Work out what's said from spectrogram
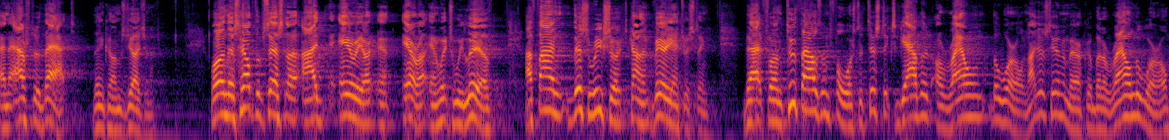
and after that, then comes judgment. Well, in this health obsessed uh, area, uh, era in which we live, I find this research kind of very interesting. That from 2004, statistics gathered around the world, not just here in America, but around the world,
